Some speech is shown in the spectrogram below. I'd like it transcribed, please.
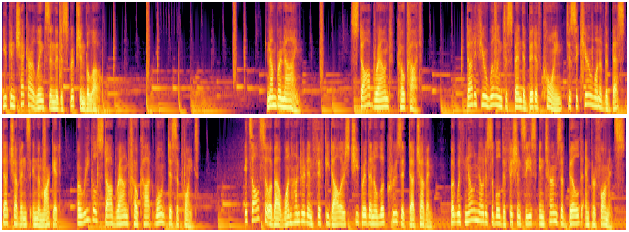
you can check our links in the description below. Number 9. Staub Round Cocotte. If you're willing to spend a bit of coin to secure one of the best Dutch ovens in the market, a Regal Staub Round Cocotte won't disappoint. It's also about $150 cheaper than a Le Creuset Dutch oven, but with no noticeable deficiencies in terms of build and performance.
